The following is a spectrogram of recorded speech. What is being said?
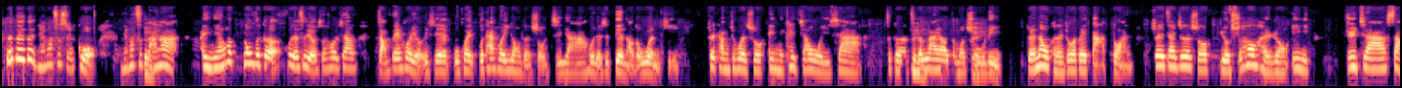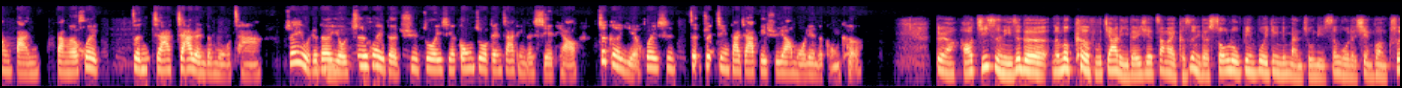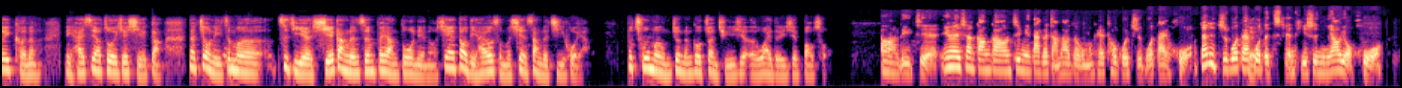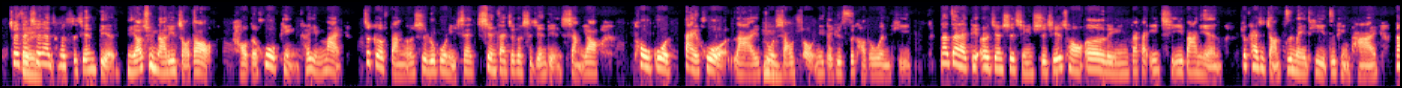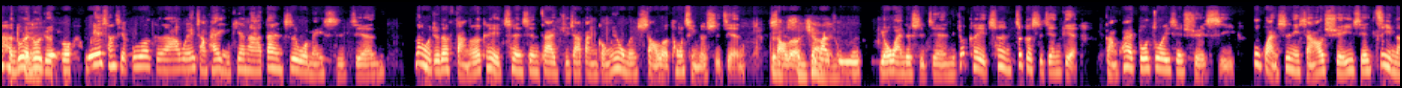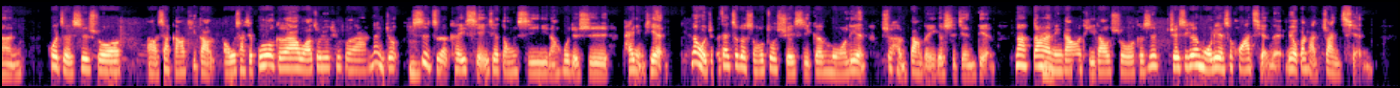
对对对，你要不要吃水果？你要不要吃芭乐？哎，你要不要弄这个？或者是有时候像长辈会有一些不会、不太会用的手机啊，或者是电脑的问题，所以他们就会说：哎，你可以教我一下这个这个赖要怎么处理。”对，那我可能就会被打断，所以在这个时候，有时候很容易居家上班，反而会增加家人的摩擦。所以我觉得有智慧的去做一些工作跟家庭的协调，这个也会是这最近大家必须要磨练的功课。对啊，好，即使你这个能够克服家里的一些障碍，可是你的收入并不一定能满足你生活的现况，所以可能你还是要做一些斜杠。那就你这么自己也斜杠人生非常多年哦，现在到底还有什么线上的机会啊？不出门我们就能够赚取一些额外的一些报酬啊？理解，因为像刚刚金明大哥讲到的，我们可以透过直播带货，但是直播带货的前提是你要有货，所以在现在这个时间点，你要去哪里找到好的货品可以卖？这个反而是，如果你在现在这个时间点想要透过带货来做销售，你得去思考的问题。那再来第二件事情是，其实从二零大概一七一八年就开始讲自媒体、自品牌。那很多人都会觉得说，我也想写部落格啊，我也想拍影片啊，但是我没时间。那我觉得反而可以趁现在居家办公，因为我们少了通勤的时间，少了外出游玩的时间，你就可以趁这个时间点。赶快多做一些学习，不管是你想要学一些技能，或者是说啊，像刚刚提到哦，我想写部落格啊，我要做 YouTube 啊，那你就试着可以写一些东西，然后或者是拍影片。那我觉得在这个时候做学习跟磨练是很棒的一个时间点。那当然，您刚刚提到说，可是学习跟磨练是花钱的，没有办法赚钱。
